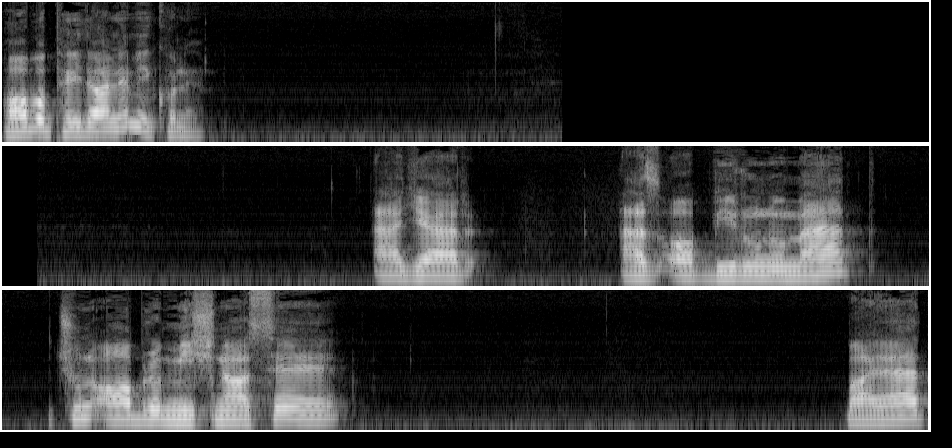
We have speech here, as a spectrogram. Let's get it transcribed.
آب رو پیدا نمی‌کنه. اگر از آب بیرون اومد چون آب رو می‌شناسه باید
